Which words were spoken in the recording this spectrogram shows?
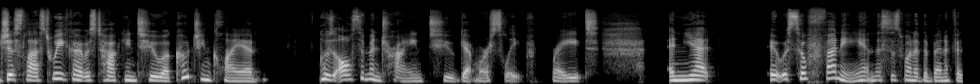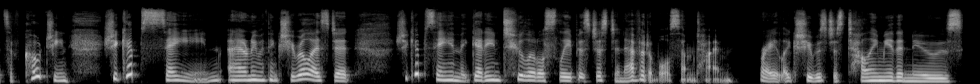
Just last week, I was talking to a coaching client who's also been trying to get more sleep, right? And yet, it was so funny. And this is one of the benefits of coaching. She kept saying, and I don't even think she realized it, she kept saying that getting too little sleep is just inevitable sometime, right? Like she was just telling me the news.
